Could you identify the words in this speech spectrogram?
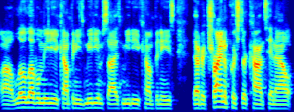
uh, low level media companies medium sized media companies that are trying to push their content out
